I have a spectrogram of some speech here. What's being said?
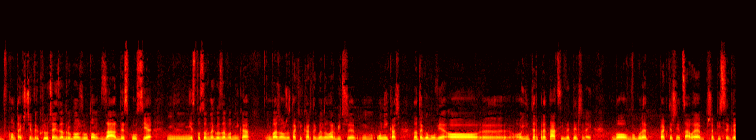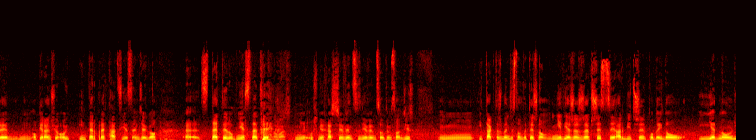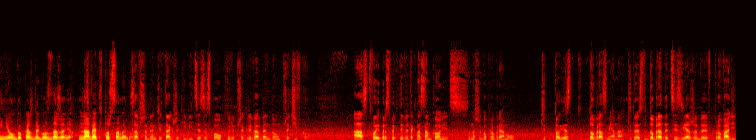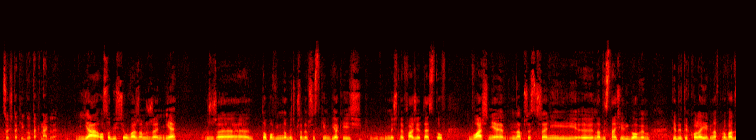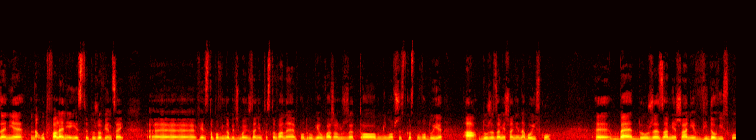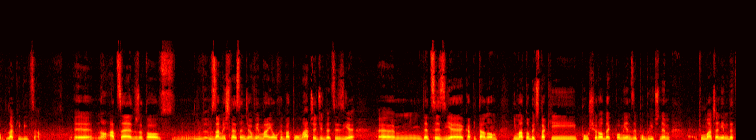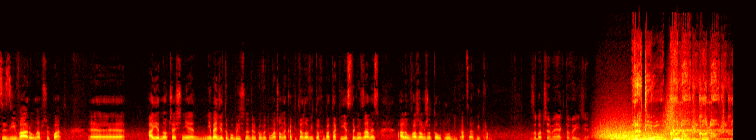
w kontekście wykluczeń za drugą żółtą, za dyskusję mm, niestosownego zawodnika, uważam, że takich kartek będą arbitrzy mm, unikać. Dlatego mówię o, y, o interpretacji wytycznej, bo w ogóle praktycznie całe przepisy gry opierają się o interpretację sędziego. E, Stety lub niestety. No Uśmiechasz się, więc nie wiem, co o tym sądzisz. Mm, I tak też będzie z tą wytyczną. Nie wierzę, że wszyscy arbitrzy podejdą jedną linią do każdego zdarzenia, nawet tożsamego. Zawsze będzie tak, że kibice zespołu, który przegrywa, będą przeciwko. A z Twojej perspektywy, tak na sam koniec naszego programu, czy to jest dobra zmiana? Czy to jest dobra decyzja, żeby wprowadzić coś takiego tak nagle? Ja osobiście uważam, że nie, że to powinno być przede wszystkim w jakiejś, myślę, fazie testów, właśnie na przestrzeni, y, na dystansie ligowym, kiedy tych kolejek na wprowadzenie, na utrwalenie jest dużo więcej. E, Więc to powinno być moim zdaniem testowane. Po drugie, uważam, że to mimo wszystko spowoduje A. duże zamieszanie na boisku, e, B. duże zamieszanie w widowisku dla kibica. Y, No a C, że to w- zamyśle sędziowie mają chyba tłumaczyć decyzję, em, decyzję kapitanom i ma to być taki półśrodek pomiędzy publicznym tłumaczeniem decyzji waru na przykład, e, a jednocześnie nie będzie to publiczne, tylko wytłumaczone kapitanowi. To chyba taki jest tego zamysł, ale uważam, że to utrudni pracę arbitrom. Zobaczymy, jak to wyjdzie. Radio Kolor. Kolor.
